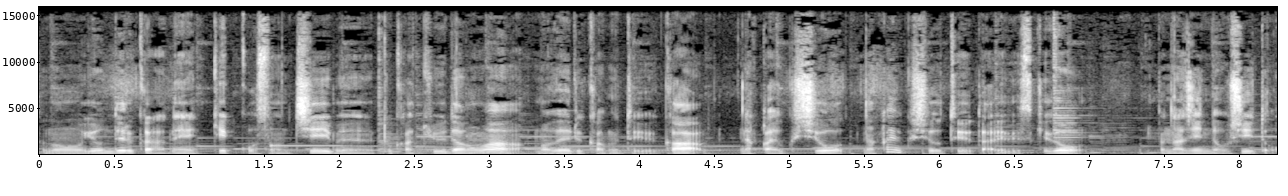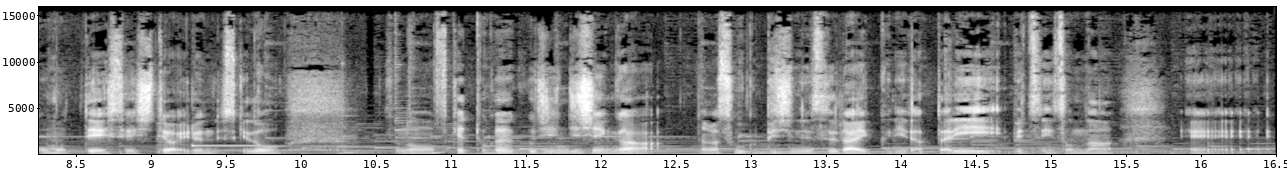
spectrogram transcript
その呼んでるからね結構そのチームとか球団は、まあ、ウェルカムというか仲良くしよう仲良くしようというとあれですけど、まあ、馴染んでほしいと思って接してはいるんですけどその助っ人外国人自身がなんかすごくビジネスライクにだったり別にそんな、え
